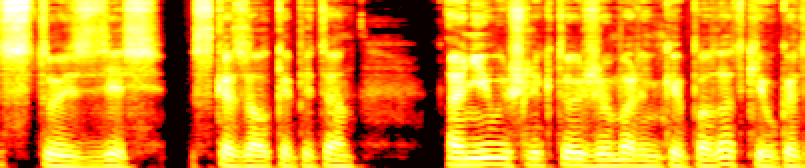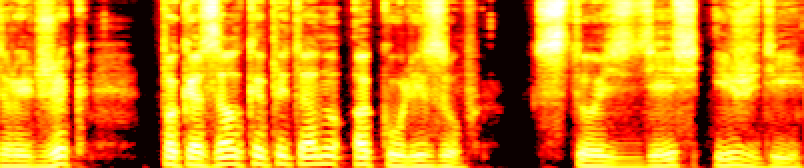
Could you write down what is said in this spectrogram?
«Стой здесь», — сказал капитан. Они вышли к той же маленькой палатке, у которой Джек показал капитану акулий зуб. «Стой здесь и жди.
